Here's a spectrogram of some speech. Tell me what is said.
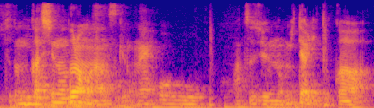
ちょっと昔のドラマなんですけどね松潤の見たりとか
